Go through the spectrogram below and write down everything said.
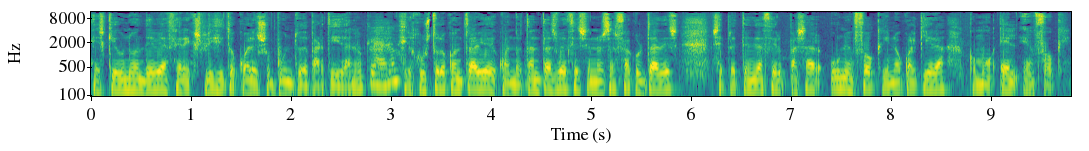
es que uno debe hacer explícito cuál es su punto de partida, ¿no? Claro. Es decir, justo lo contrario de cuando tantas veces en nuestras facultades se pretende hacer pasar un enfoque y no cualquiera como el enfoque.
